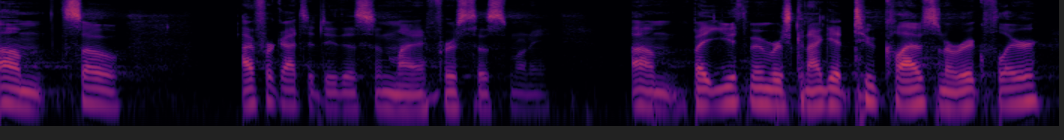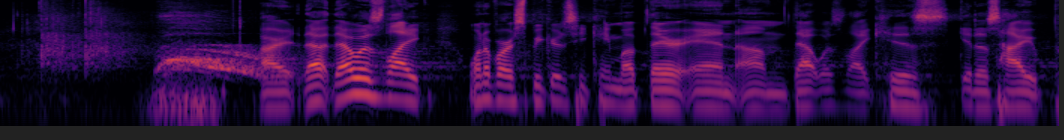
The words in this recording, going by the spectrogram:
Um, so I forgot to do this in my first testimony. Um, but youth members, can I get two claps and a Ric Flair? All right, that, that was like one of our speakers. He came up there, and um, that was like his get us hype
